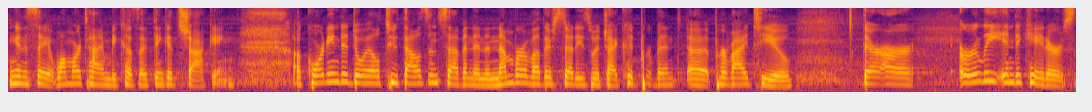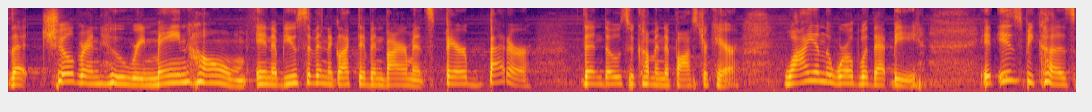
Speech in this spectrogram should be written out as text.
I'm going to say it one more time because I think it's shocking. According to Doyle 2007 and a number of other studies which I could prevent, uh, provide to you, there are early indicators that children who remain home in abusive and neglective environments fare better than those who come into foster care. Why in the world would that be? It is because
